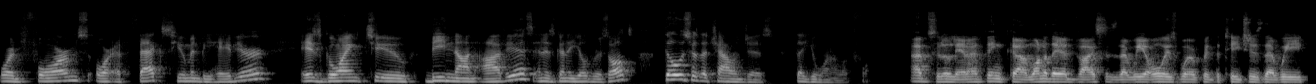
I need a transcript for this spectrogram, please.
or informs or affects human behavior is going to be non obvious and is going to yield results. Those are the challenges that you want to look for. Absolutely. And I think uh, one of the advices that we always work with the teachers that we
